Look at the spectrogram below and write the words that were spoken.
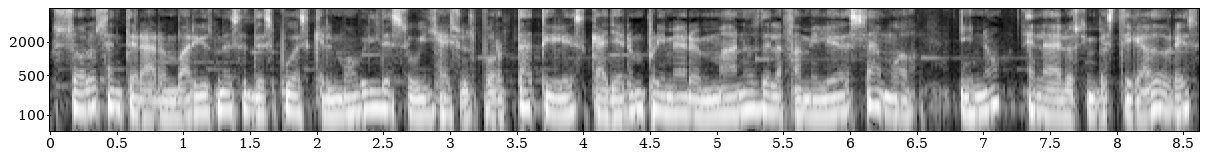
solo se enteraron varios meses después que el móvil de su hija y sus portátiles cayeron primero en manos de la familia de Samuel y no en la de los investigadores,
